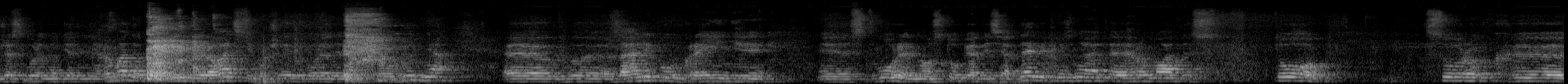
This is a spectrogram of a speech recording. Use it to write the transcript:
вже створені об'єднані громади, в Роганській пройшли вибори 11 грудня. Е, Взагалі по Україні створено 159, ви знаєте, громад, 140, е,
